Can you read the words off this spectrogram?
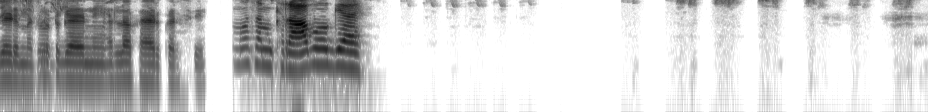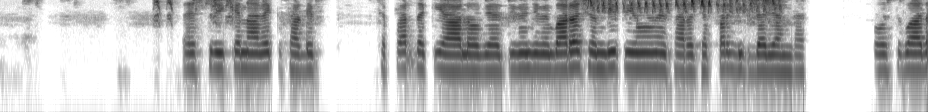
जेड़े में टुट गए नहीं अल्लाह खैर कर सी मौसम खराब हो गया है इस तरीके साढ़े छप्पर का की हाल हो गया। जिमें जिमें बारिश होंगी पी उमें सारा छप्पर डिगता जाता उस तो बाद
